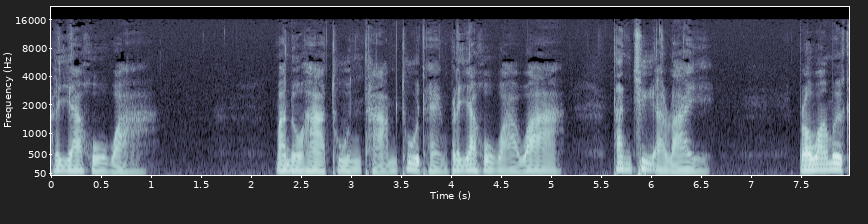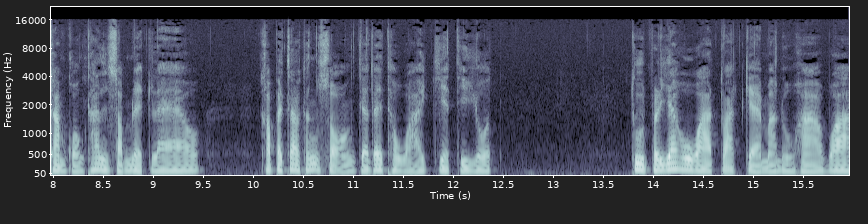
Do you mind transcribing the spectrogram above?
พระยะโฮวา มโนหาทูลถามทูตแห่งพระยะโฮวาว่า ท่านชื่ออะไร เพราะว่าเมื่อคำของท่านสำเร็จแล้วข้าพเจ้าทั้งสองจะได้ถวายเกียรติยศ ทูตพระยะโฮวาตรัสแก่มโนหาว่า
